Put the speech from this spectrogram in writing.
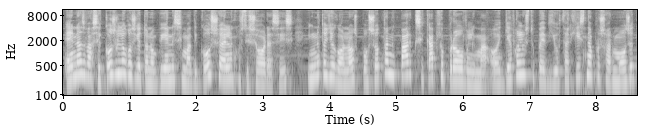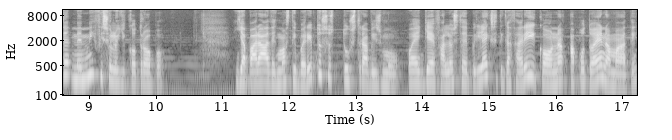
Ένας βασικός λόγος για τον οποίο είναι σημαντικός ο έλεγχος της όρασης είναι το γεγονός πως όταν υπάρξει κάποιο πρόβλημα, ο εγκέφαλος του παιδιού θα αρχίσει να προσαρμόζεται με μη φυσιολογικό τρόπο. Για παράδειγμα, στην περίπτωση του στραβισμού, ο εγκέφαλος θα επιλέξει την καθαρή εικόνα από το ένα μάτι,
